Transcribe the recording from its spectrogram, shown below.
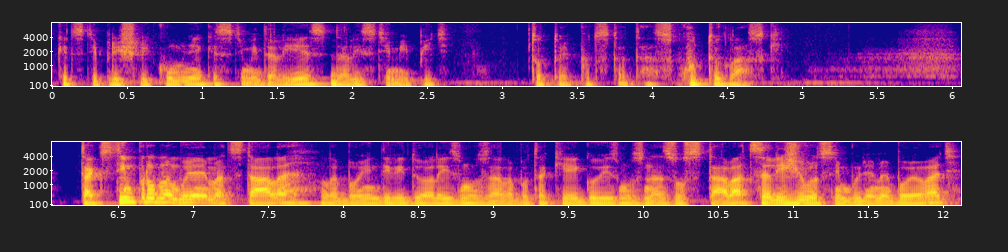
Keď ste prišli ku mne, keď ste mi dali jesť, dali ste mi piť. Toto je podstata. Skutok lásky. Tak s tým problém budeme mať stále, lebo individualizmus alebo taký egoizmus nás zostáva. Celý život s ním budeme bojovať,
